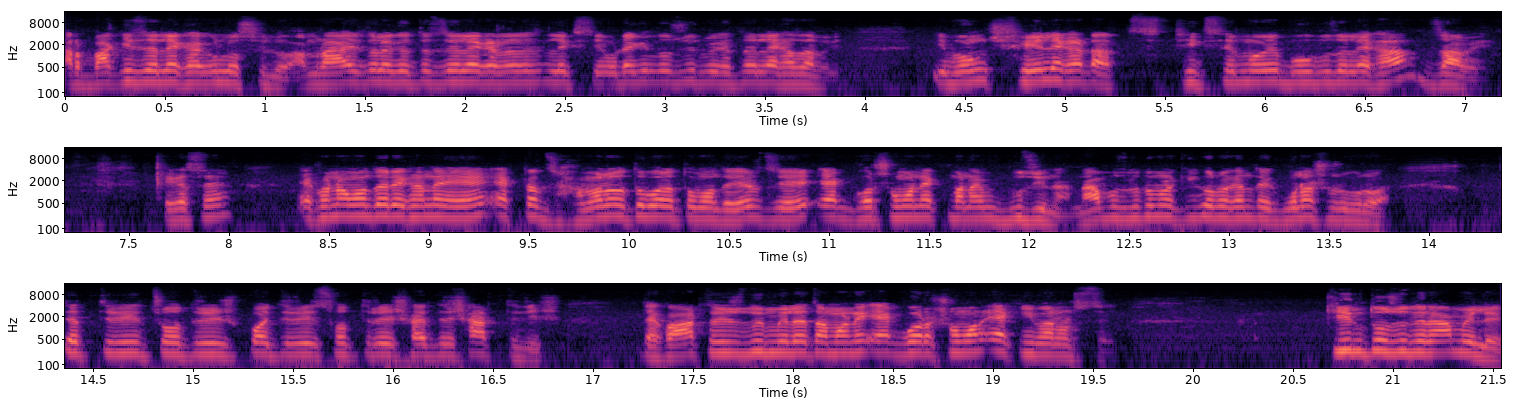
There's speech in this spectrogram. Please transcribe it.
আর বাকি যে লেখাগুলো ছিল, আমরা আয়ত লেখাতে যে লেখাটা লিখছি, ওটা কিন্তু উচিত লেখাতে লেখা যাবে। এবং সেই লেখাটা ঠিক সেমভাবে বহুবুঝে লেখা যাবে, ঠিক আছে? এখন আমাদের এখানে একটা ঝামেলা হতে পারে তোমাদের যে এক ঘর সমান এক মানে আমি বুঝি না। না বুঝলে তোমরা কী করবে এখান থেকে গোনা শুরু করবা? তেত্রিশ, চৌত্রিশ, পঁয়ত্রিশ, ছত্রিশ সাঁত্রিশ আটত্রিশ। দেখো, আটত্রিশ যদি মিলে তার মানে এক ঘরের সমান একই মান হচ্ছে। কিন্তু যদি না মিলে,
